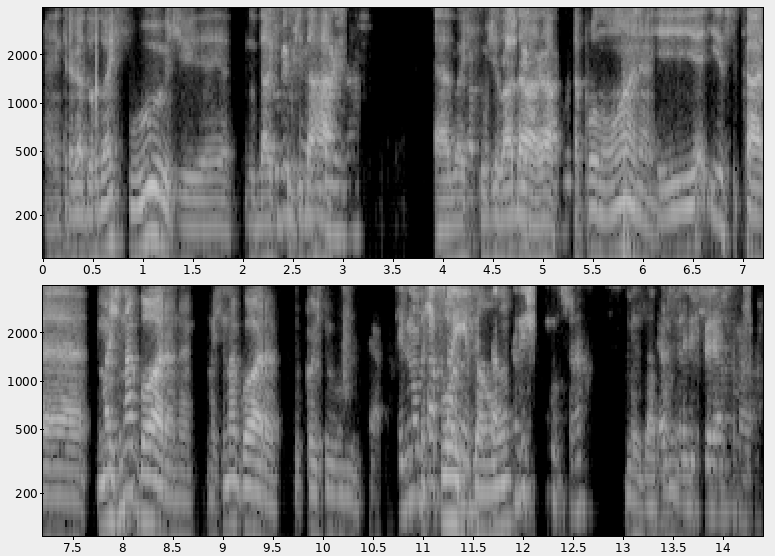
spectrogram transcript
é entregador do iFood, é, do, do iFood da... né? É, do iFood lá da, da, da, Polônia. E é isso, cara. É, imagina agora, né? Imagina agora, depois do. É, ele não está saindo, ele está expulso, né? Exatamente. Essa é a diferença maior.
